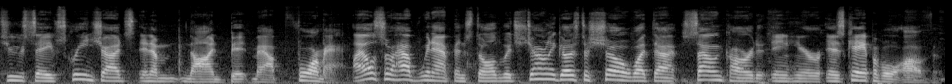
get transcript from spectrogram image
to save screenshots in a non-bitmap format. I also have Winamp installed, which generally goes to show what that sound card in here is capable of.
